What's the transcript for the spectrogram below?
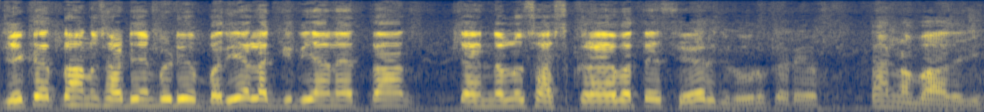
ਜੇਕਰ ਤੁਹਾਨੂੰ ਸਾਡੀਆਂ ਵੀਡੀਓ ਵਧੀਆ ਲੱਗਦੀਆਂ ਨੇ ਤਾਂ ਚੈਨਲ ਨੂੰ ਸਬਸਕ੍ਰਾਈਬ ਅਤੇ ਸ਼ੇਅਰ ਜ਼ਰੂਰ ਕਰਿਓ। ਧੰਨਵਾਦ ਜੀ।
